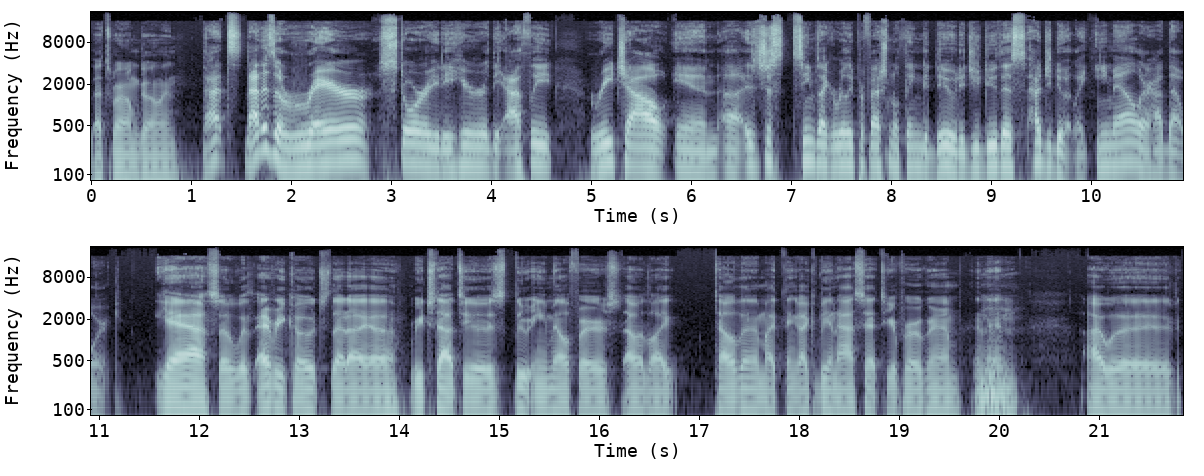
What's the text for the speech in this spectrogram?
that's where I'm going. That's that is a rare story to hear the athlete reach out and uh, it just seems like a really professional thing to do. Did you do this? How'd you do it? Like email or how'd that work? Yeah, so with every coach that I uh, reached out to, it was through email first. I would like tell them I think I could be an asset to your program, and then I would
